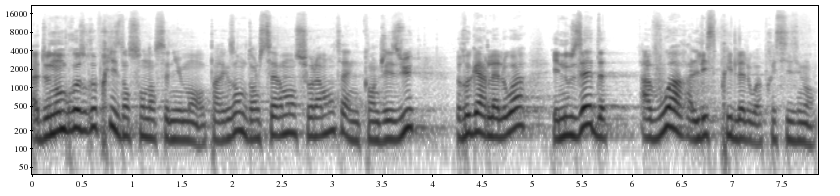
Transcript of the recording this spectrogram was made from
à de nombreuses reprises dans son enseignement, par exemple dans le sermon sur la montagne, quand Jésus regarde la loi et nous aide à voir l'esprit de la loi précisément.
